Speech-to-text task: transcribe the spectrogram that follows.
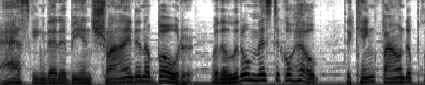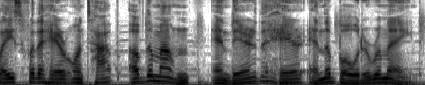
asking that it be enshrined in a boulder. With a little mystical help, the king found a place for the hair on top of the mountain, and there the hair and the boulder remained.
